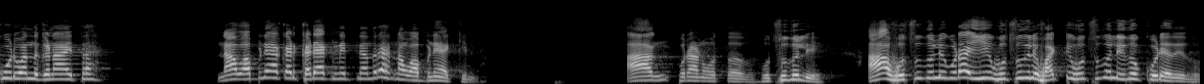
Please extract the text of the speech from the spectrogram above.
ಕೂಡಿ ಒಂದು ಗಣ ಆಯ್ತಾ? ನಾವು ಒಬ್ಬನೇ ಆ ಕಡೆ ಹಾಕಿ ಅಂದ್ರೆ ನಾವು ಒಬ್ಬನೇ ಹಾಕಿನ. ಆ ಪುರಾಣ ಓದ್ತದ ಹುಸುದುಲಿ ಆ ಹುಸುದುಲಿ ಕೂಡ ಈ ಹುಸುದುಲಿ ಹೊಟ್ಟಿ ಹುಸುದುಲಿ ಇದು ಕೂಡ್ಯದ ಇದು.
